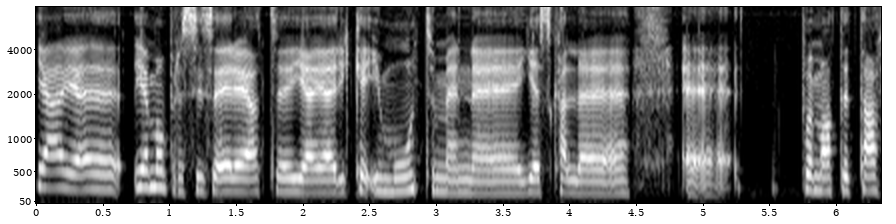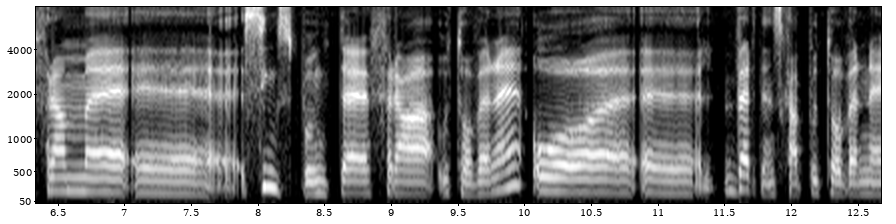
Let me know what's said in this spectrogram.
Ja, jeg, jeg, må presisere at jeg er ikke imot, men eh, jeg skal eh, på en måte ta fram eh, synspunkter fra utøverne. Og eh, verdenscuputøverne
